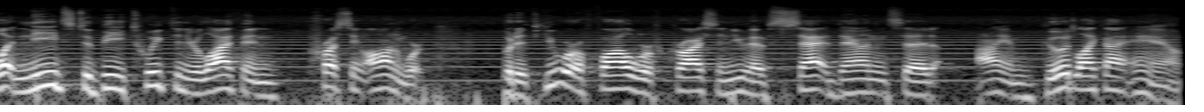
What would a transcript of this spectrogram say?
what needs to be tweaked in your life and pressing onward. But if you are a follower of Christ and you have sat down and said, I am good like I am,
